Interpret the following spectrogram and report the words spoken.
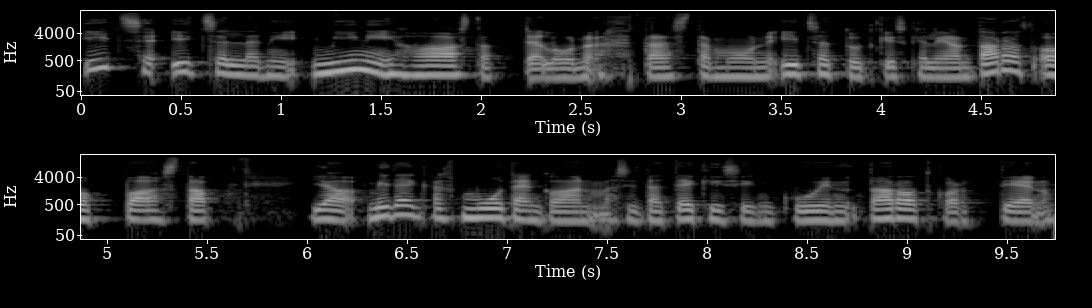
itse itselleni mini-haastattelun tästä mun itsetutkiskelijan tarot-oppaasta ja mitenkäs muutenkaan mä sitä tekisin kuin tarotkorttien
